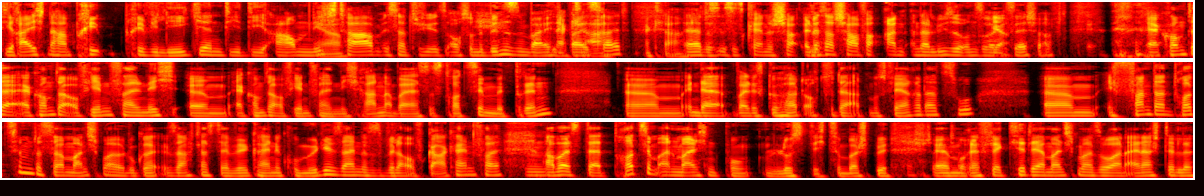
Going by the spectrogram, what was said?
die Reichen haben Pri Privilegien, die die Armen nicht Ja. haben, ist natürlich jetzt auch so eine Na klar, Binsenweisheit. na klar. Äh, das ist jetzt keine scha messerscharfe An Analyse unserer Ja. Gesellschaft. er kommt da, er kommt da auf jeden Fall nicht, ähm, er kommt da auf jeden Fall nicht ran, aber es ist trotzdem mit drin, ähm, in der, weil das gehört auch zu der Atmosphäre dazu. Ähm, ich fand dann trotzdem, dass er manchmal, du gesagt hast, er will keine Komödie sein, das will er auf gar keinen Fall, Mhm. aber es ist da trotzdem an manchen Punkten lustig. Zum Beispiel ähm, reflektiert er manchmal so an einer Stelle,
